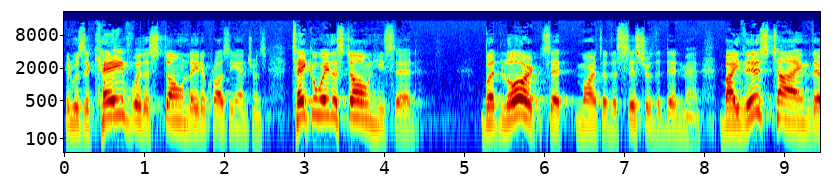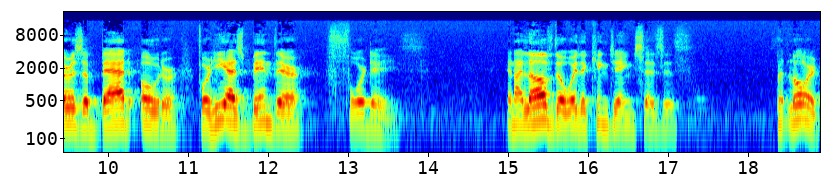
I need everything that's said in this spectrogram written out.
It was a cave with a stone laid across the entrance. Take away the stone, he said. But Lord, said Martha, the sister of the dead man, by this time there is a bad odor, for he has been there four days. And I love the way the King James says this. But Lord,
